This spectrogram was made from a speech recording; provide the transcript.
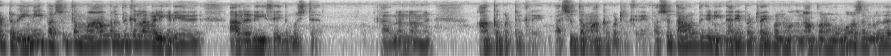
செய்யப்பட்டது இனி பரிசுத்தம் ஆவறதுக்கெல்லாம் வழி கிடையாது. ஆல்ரெடி செய்து முடிச்சிட்டார். அதனால நான் ஆக்கப்பட்டிருக்கிறேன். பரிசுத்தம் ஆக்கப்பட்டிருக்கிறேன். பரிசுத்தம் ஆகிறதுக்கு நீங்க நிறைய பேர் ட்ரை பண்ணுவாங்க. நாற்பது நாள் உபவாசம் இருந்து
